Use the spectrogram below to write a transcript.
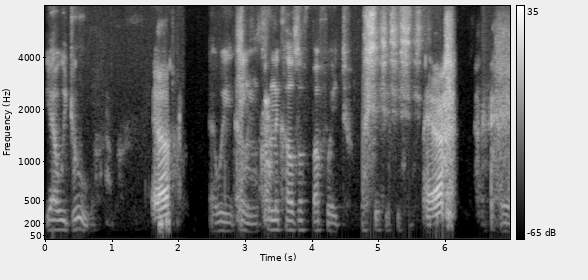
yeah we do Yeah. We in chronicles of Bafwetu Yeah. Yeah.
